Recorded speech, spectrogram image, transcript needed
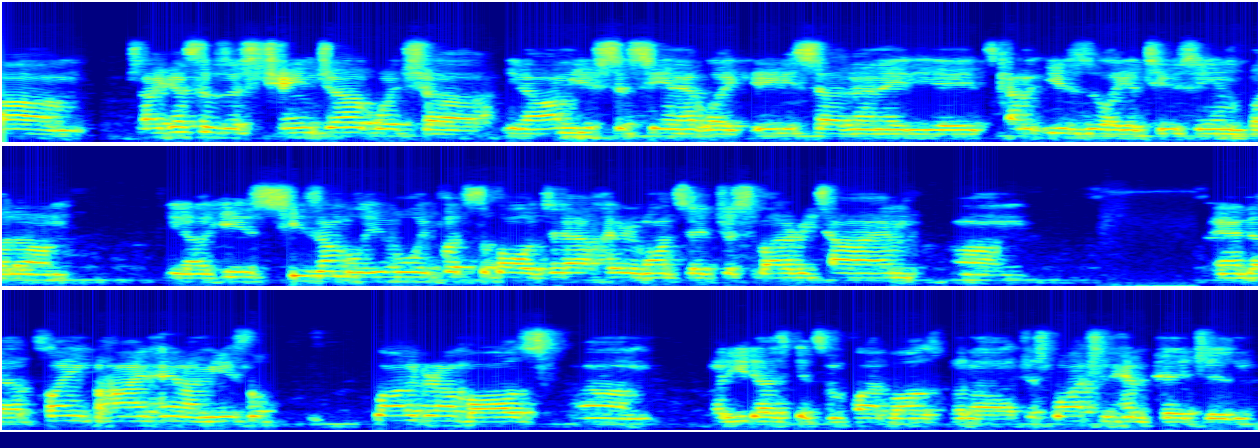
um, I guess it was this changeup, which uh, you know I'm used to seeing it like 87, 88. It's kind of usually like a two seam, but um, you know, he's he's unbelievable. He puts the ball exactly where he wants it just about every time. Um, and uh, playing behind him, I mean, he's a lot of ground balls, um, but he does get some fly balls. But uh, just watching him pitch and,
